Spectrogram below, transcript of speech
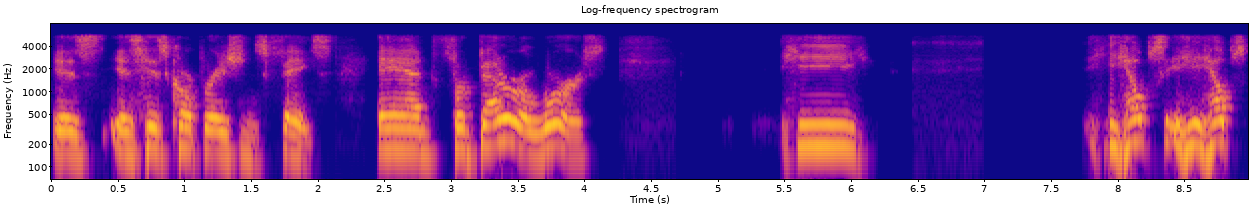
is is his corporation's face, and for better or worse, he he helps he helps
